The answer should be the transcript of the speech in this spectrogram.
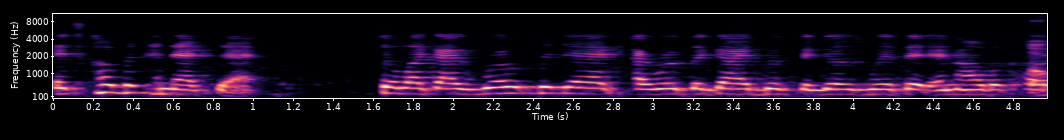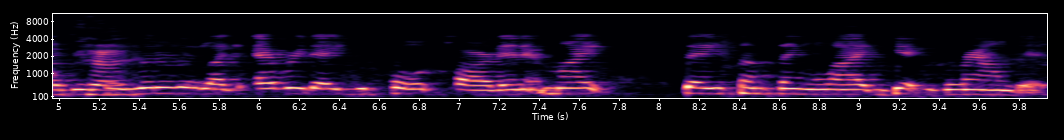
It's called the Connect deck. So like I wrote the deck, I wrote the guidebook that goes with it, and all the cards. And so literally, like every day you pull a card, and it might say something like "Get grounded."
